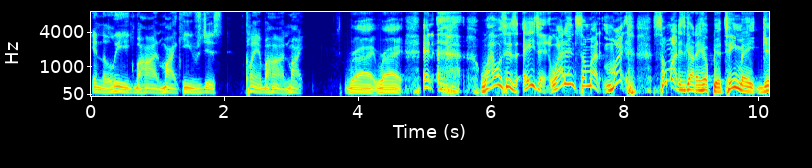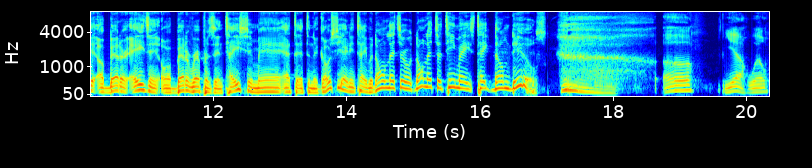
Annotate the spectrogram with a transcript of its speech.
in the league behind Mike. He was just playing behind Mike. Right, right. And why was his agent? Why didn't somebody? Mike, somebody's got to help your teammate get a better agent or a better representation, man, at the at the negotiating table. Don't let your don't let your teammates take dumb deals. uh yeah, well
